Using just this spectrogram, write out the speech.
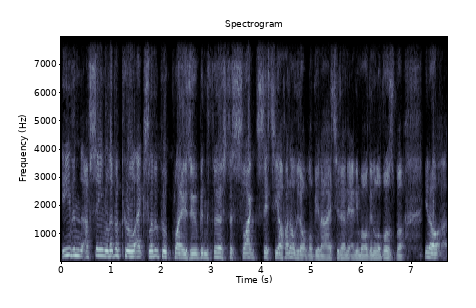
even I've seen Liverpool ex Liverpool players who've been the first to slag City off. I know they don't love United any, any more than love us, but you know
